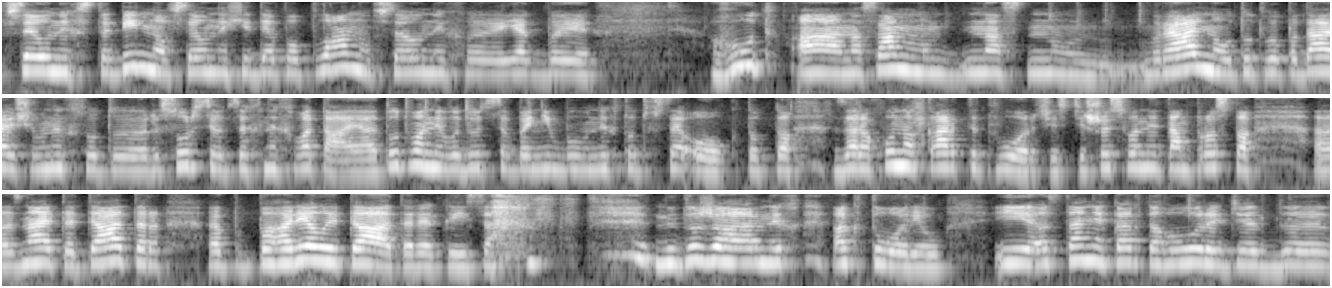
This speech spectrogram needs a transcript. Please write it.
Все у них стабільно, все у них іде по плану, все у них якби. Гуд, а на самому на, ну, реально тут випадає, що в них тут ресурсів цих не вистачає. А тут вони ведуть себе, ніби у них тут все ок. Тобто за рахунок карти творчості. Щось вони там просто, е, знаєте, театр, е, погорілий театр якийсь. Не дуже гарних акторів. І остання карта говорить, е,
